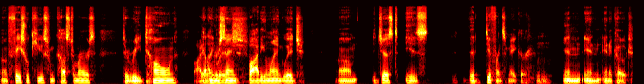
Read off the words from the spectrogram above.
uh, facial cues from customers, to read tone, Body to language. understand body language, um, it just is the difference maker Mhm. in in in a coach.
